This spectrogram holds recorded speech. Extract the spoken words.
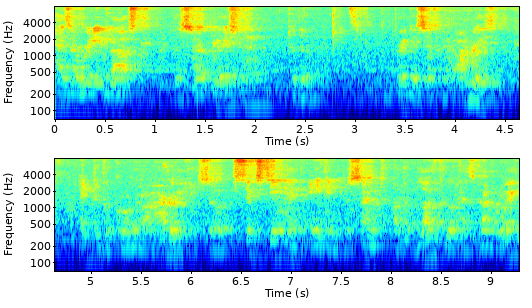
has already lost the circulation to the brachiocephalic arteries and to the coronary artery. So 16 and 18% of the blood flow has gone away.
